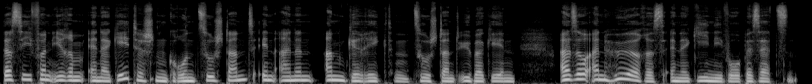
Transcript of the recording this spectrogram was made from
dass sie von ihrem energetischen Grundzustand in einen angeregten Zustand übergehen, also ein höheres Energieniveau besetzen.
